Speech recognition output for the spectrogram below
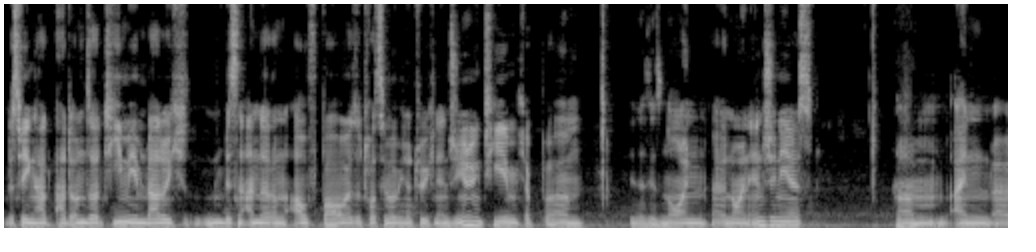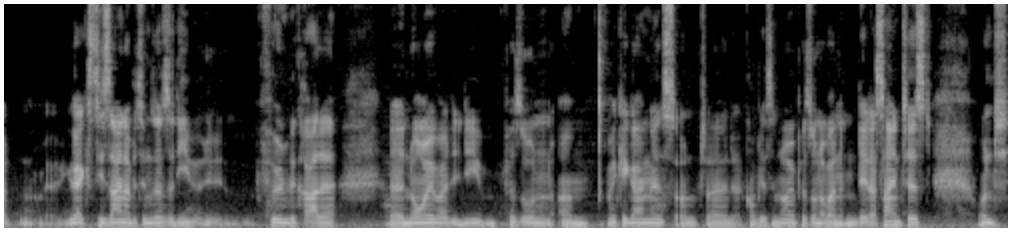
deswegen hat, hat unser Team eben dadurch ein bisschen anderen Aufbau. Also trotzdem habe ich natürlich ein Engineering-Team. Ich habe ähm, sind das jetzt neun, äh, neun Engineers, ähm, ein äh, UX-Designer, beziehungsweise die äh, füllen wir gerade äh, neu, weil die, die Person ähm, weggegangen ist und äh, da kommt jetzt eine neue Person, aber ein Data Scientist und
